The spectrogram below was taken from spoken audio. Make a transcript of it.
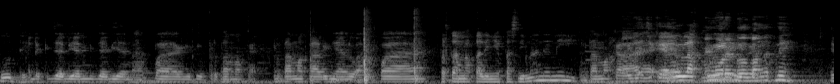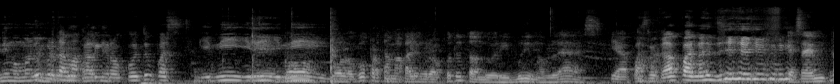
udah Ada kejadian-kejadian apa gitu pertama pertama kalinya lu apa? pertama kalinya pas di mana nih Pertama kalinya aja kayak lu lakuin. memorable gitu. banget nih. Ini momen Lu pertama kali ngerokok tuh pas gini gini Iya, gini. Oh, kalau gue pertama kali ngerokok tuh tahun 2015 Ya pas lu kapan anjing? SMP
